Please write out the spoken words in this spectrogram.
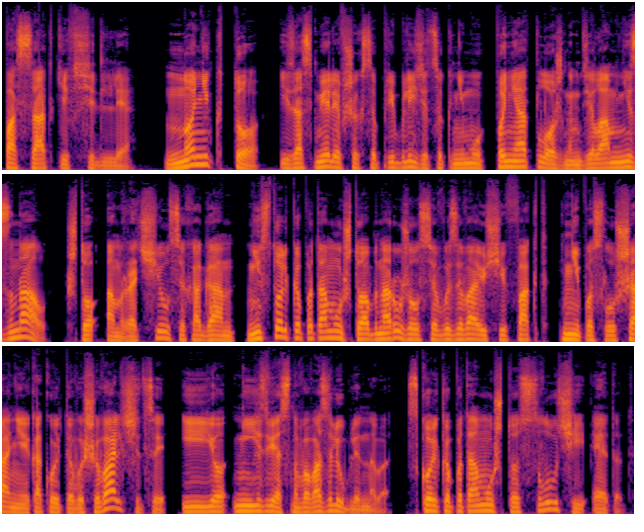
посадки в седле. Но никто из осмелившихся приблизиться к нему по неотложным делам не знал, что омрачился Хаган не столько потому, что обнаружился вызывающий факт непослушания какой-то вышивальщицы и ее неизвестного возлюбленного, сколько потому, что случай этот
